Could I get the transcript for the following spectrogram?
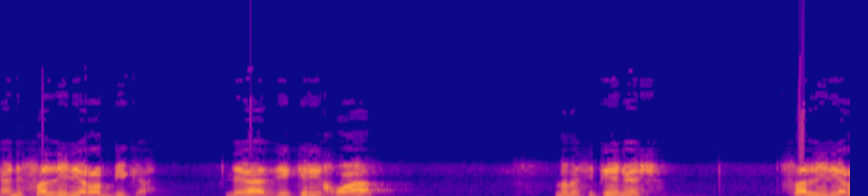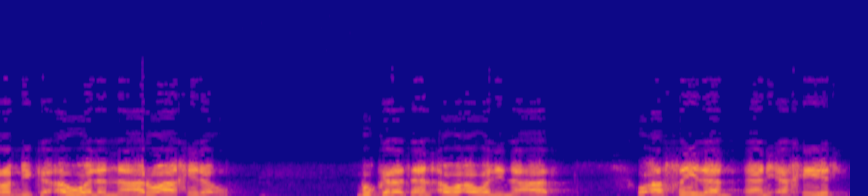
يعني صلي لربك. لا ذكر إخوة ما بس بينوش. صلي لربك أول النهار وآخره. بكرة أو أول النهار. وأصيلا يعني أخير.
